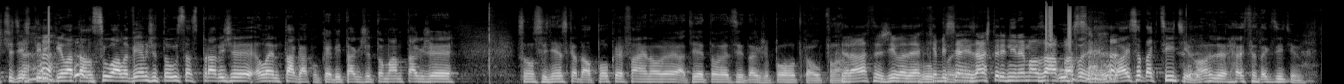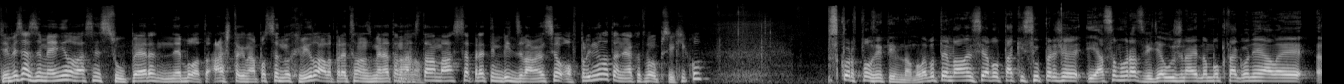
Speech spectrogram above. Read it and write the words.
ešte tie 4 kg tam sú, ale viem, že to už sa spraví, že len tak ako keby, takže to mám tak, že som si dneska dal pokefajnové a tieto veci, takže pohodka úplná. Krásny život, jak keby si ani za 4 dní nemal zápas. Úplne, aj sa tak cítim, no, že aj sa tak cítim. Tebe sa zmenil vlastne super, nebolo to až tak na poslednú chvíľu, ale predsa len zmena tam nastala. Si sa predtým byť s Valenciou, ovplyvnilo to nejako tvoju psychiku? Skôr v pozitívnom, lebo ten Valencia bol taký super, že ja som ho raz videl už na jednom oktagone, ale e,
